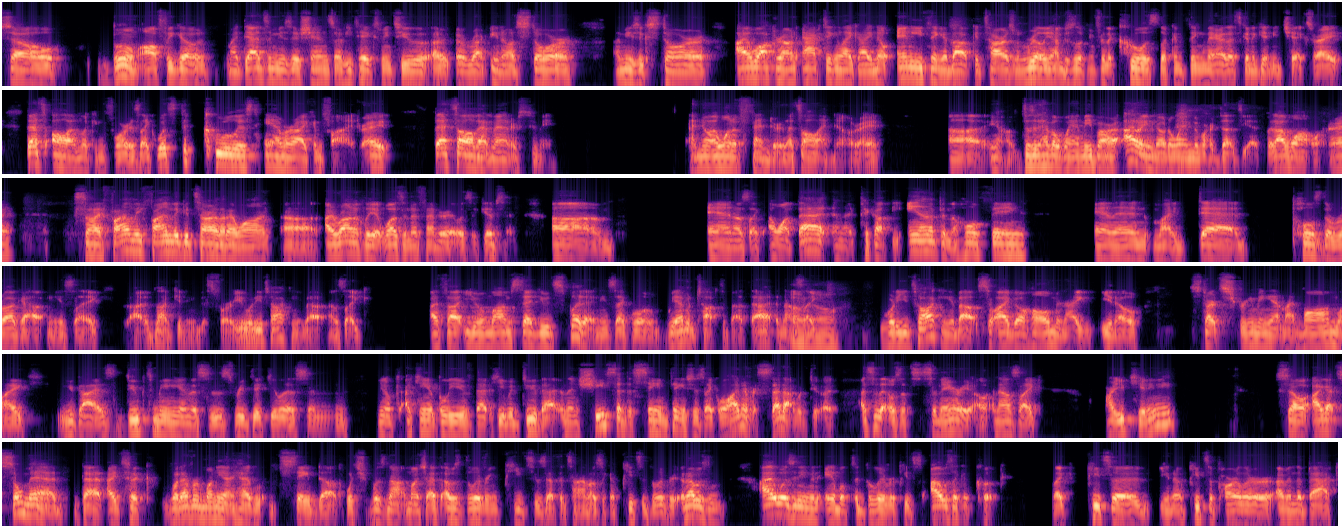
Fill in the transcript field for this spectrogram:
So boom, off we go. My dad's a musician, so he takes me to a, a you know a store, a music store. I walk around acting like I know anything about guitars when really I'm just looking for the coolest looking thing there that's going to get me chicks, right? That's all I'm looking for is like, what's the coolest hammer I can find, right? That's all that matters to me. I know I want a Fender. That's all I know, right? Uh, you know, does it have a whammy bar? I don't even know what a whammy bar does yet, but I want one, right? So I finally find the guitar that I want. Uh, ironically, it wasn't a Fender; it was a Gibson. Um, and I was like, I want that, and I pick out the amp and the whole thing and then my dad pulls the rug out and he's like, I'm not getting this for you. What are you talking about? And I was like, I thought you and mom said you'd split it. And he's like, Well, we haven't talked about that. And I was oh, like, no. What are you talking about? So I go home and I, you know, start screaming at my mom, like, You guys duped me and this is ridiculous. And, you know, I can't believe that he would do that. And then she said the same thing. She's like, Well, I never said I would do it. I said that was a scenario. And I was like, Are you kidding me? So I got so mad that I took whatever money I had saved up, which was not much. I, I, was delivering pizzas at the time. I was like a pizza delivery, and I wasn't. I wasn't even able to deliver pizzas. I was like a cook. like pizza, you know, pizza parlor. I'm in the back,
